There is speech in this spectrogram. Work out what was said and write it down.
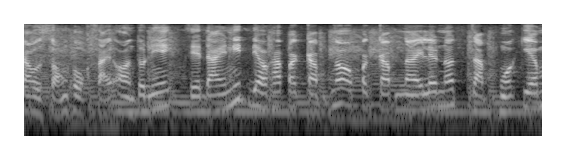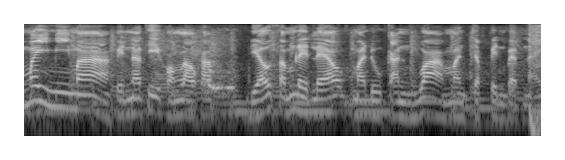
เจ้า 26 สายอ่อนตัวนี้ เสียดายนิดเดียวครับประกับนอกประกับในแล้วน็อตจับหัวเกียร์ไม่มีมาเป็นหน้าที่ของเราครับ เดี๋ยวสำเร็จแล้วมาดูกันว่ามันจะเป็นแบบไหน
